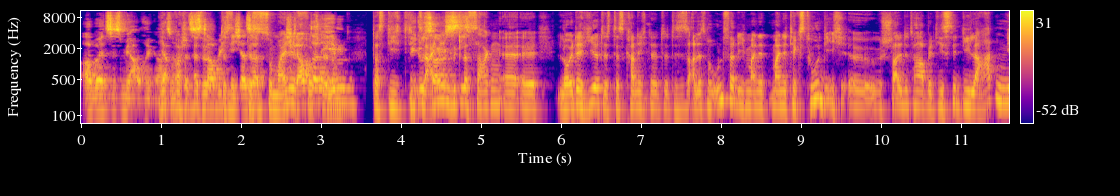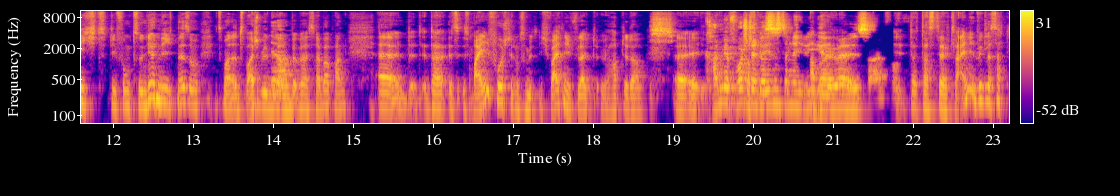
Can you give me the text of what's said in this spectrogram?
aber jetzt ist mir auch egal. Ja, so, das also, glaube ich das, nicht. Also das ist so meine ich glaube dann eben, dass die, die kleinen sagst, Entwickler sagen, äh, äh, Leute hier, das, das kann ich nicht, das ist alles nur unfertig. Meine, meine Texturen, die ich äh, geschaltet habe, die sind, die laden nicht, die funktionieren nicht. Ne? So jetzt mal als Beispiel ja. wieder bei Cyberpunk. Äh, da ist meine Vorstellung zumindest. Ich weiß nicht, vielleicht habt ihr da. Äh, ich kann mir vorstellen, dass es dann eine Regel ist einfach. Dass der kleine Entwickler sagt,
